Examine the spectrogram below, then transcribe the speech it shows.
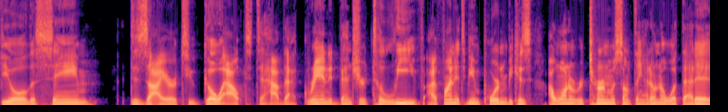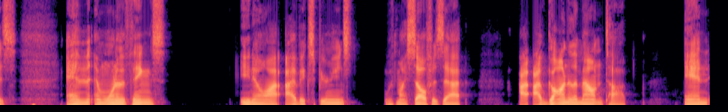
feel the same desire to go out to have that grand adventure to leave. I find it to be important because I want to return with something. I don't know what that is, and and one of the things, you know, I, I've experienced with myself is that I, I've gone to the mountaintop, and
